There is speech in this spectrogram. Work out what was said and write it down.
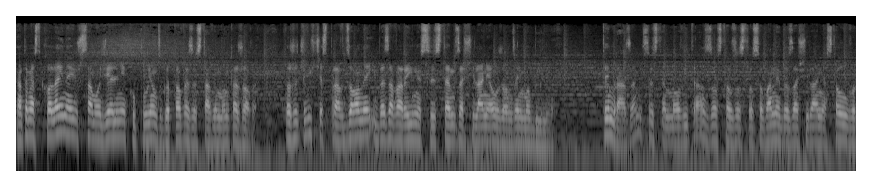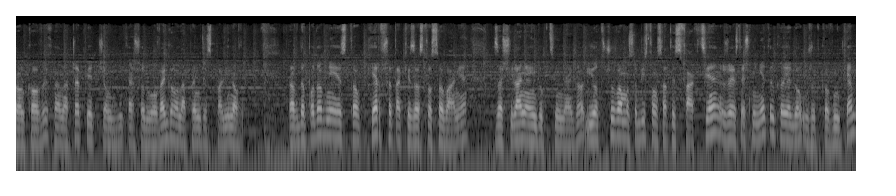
natomiast kolejne już samodzielnie kupując gotowe zestawy montażowe. To rzeczywiście sprawdzony i bezawaryjny system zasilania urządzeń mobilnych. Tym razem system Movitrans został zastosowany do zasilania stołów rolkowych na naczepie ciągnika siodłowego o napędzie spalinowym. Prawdopodobnie jest to pierwsze takie zastosowanie zasilania indukcyjnego i odczuwam osobistą satysfakcję, że jesteśmy nie tylko jego użytkownikiem,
